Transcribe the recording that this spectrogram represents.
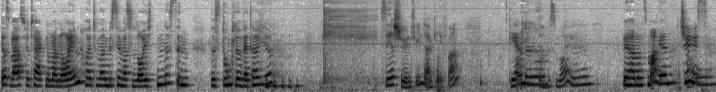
das war's für Tag Nummer 9. Heute mal ein bisschen was Leuchtendes in das dunkle Wetter hier. Sehr schön, vielen Dank, Eva. Gerne. Dann bis morgen. Wir hören uns morgen. Tschüss. Ciao.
